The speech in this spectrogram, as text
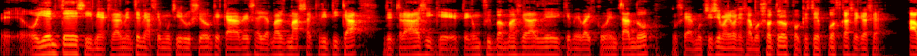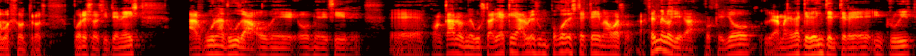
eh, oyentes y realmente me hace mucha ilusión que cada vez haya más masa crítica detrás y que tenga un feedback más grande y que me vais comentando. O sea, muchísimas gracias a vosotros porque este podcast es gracias a vosotros. Por eso, si tenéis alguna duda o me, o me decís, eh, Juan Carlos, me gustaría que hables un poco de este tema o eso, hacérmelo llegar, porque yo, de la manera que intentaré incluir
